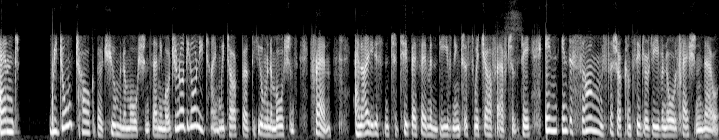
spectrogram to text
And we don't talk about human emotions anymore. Do you know the only time we talk about the human emotions, Fran, and I listen to Tip FM in the evening to switch off after the day, in, in the songs that are considered even old fashioned now.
